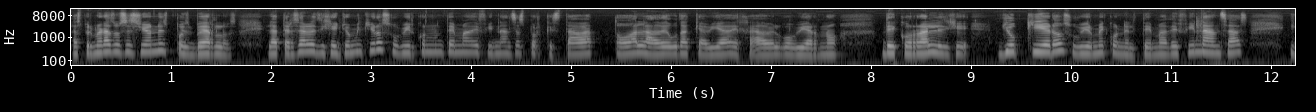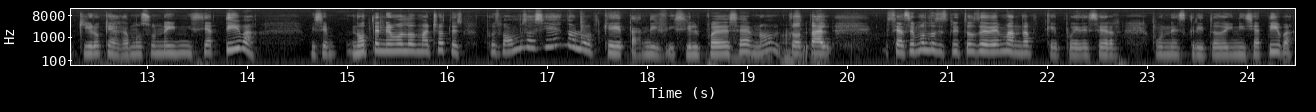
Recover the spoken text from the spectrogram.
las primeras dos sesiones, pues verlos. La tercera les dije, yo me quiero subir con un tema de finanzas porque estaba toda la deuda que había dejado el gobierno de Corral. Les dije, yo quiero subirme con el tema de finanzas y quiero que hagamos una iniciativa. Me dice, no tenemos los machotes, pues vamos haciéndolo. Qué tan difícil puede ser, ¿no? Total si hacemos los escritos de demanda, que puede ser un escrito de iniciativa,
